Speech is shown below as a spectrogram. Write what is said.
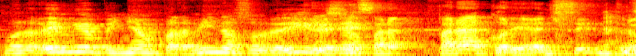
Bueno, es mi opinión, para mí no sobrevive. Eso, Es- para, para Corea del Centro.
